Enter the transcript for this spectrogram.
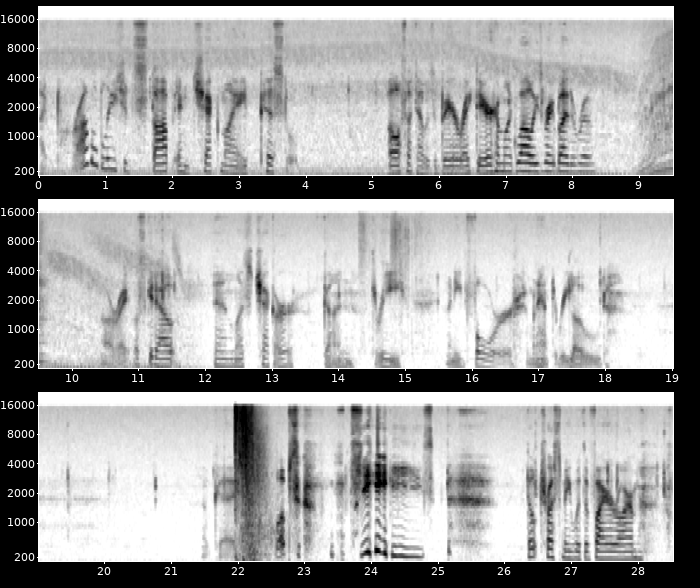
I probably should stop and check my pistol. Oh, I thought that was a bear right there. I'm like, wow, he's right by the road. Alright, let's get out and let's check our gun. Three. I need four. I'm gonna have to reload. Okay. Whoops. Jeez. Don't trust me with a firearm.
